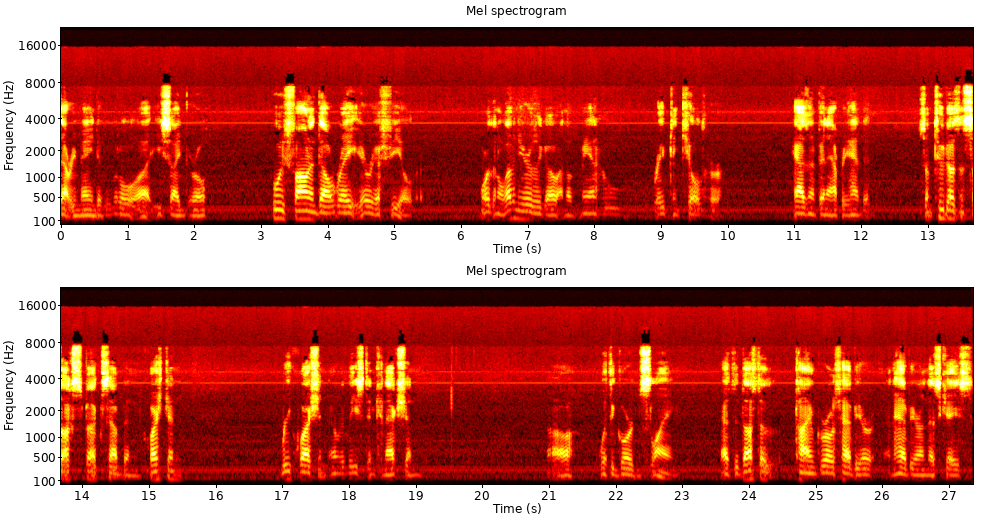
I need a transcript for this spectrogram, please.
that remained of the little uh, East Side girl who was found in Delray area field more than 11 years ago, and the man who raped and killed her hasn't been apprehended. Some two dozen suspects have been questioned, re-questioned, and released in connection uh, with the Gordon slaying. As the dust of time grows heavier and heavier in this case,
